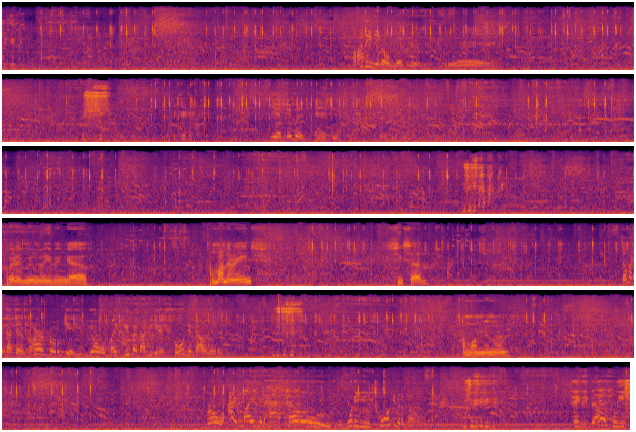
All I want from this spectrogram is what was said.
oh, I didn't even know memory. Yeah. yeah, memory that shit Where did Momo even go? I'm on the range. She said. Somebody got their guard broken. Yo, Mike, you better not be getting folded down there. I'm on Momo. Bro, I'm not even half health. What are you talking about? exactly.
